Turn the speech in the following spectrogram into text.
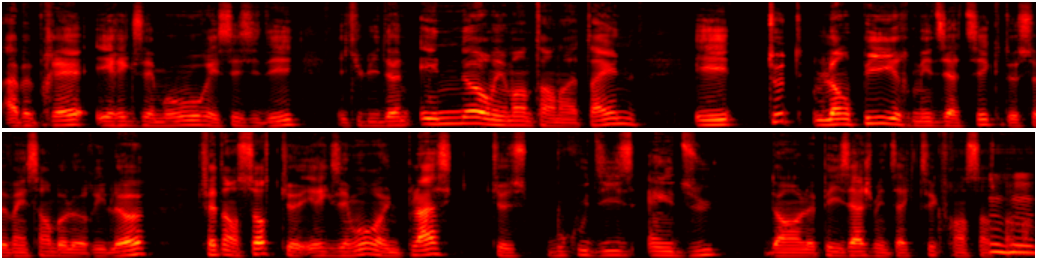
à peu près Éric Zemmour et ses idées et qui lui donne énormément de temps d'antenne. Et tout l'empire médiatique de ce Vincent Bolloré-là fait en sorte que Éric Zemmour a une place que beaucoup disent indue dans le paysage médiatique français en ce Mhm. moment.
